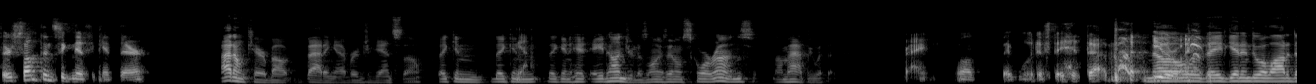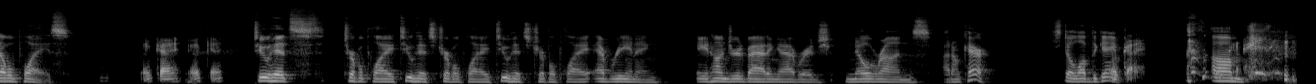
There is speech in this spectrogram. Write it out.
there's something significant there. I don't care about batting average against though. They can they can yeah. they can hit 800 as long as they don't score runs. I'm happy with it. Right. Well, they would if they hit that. But No, they'd get into a lot of double plays. okay, okay. Two hits, triple play, two hits, triple play, two hits, triple play every inning. 800 batting average, no runs. I don't care. Still love the game. Okay. Um, okay.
